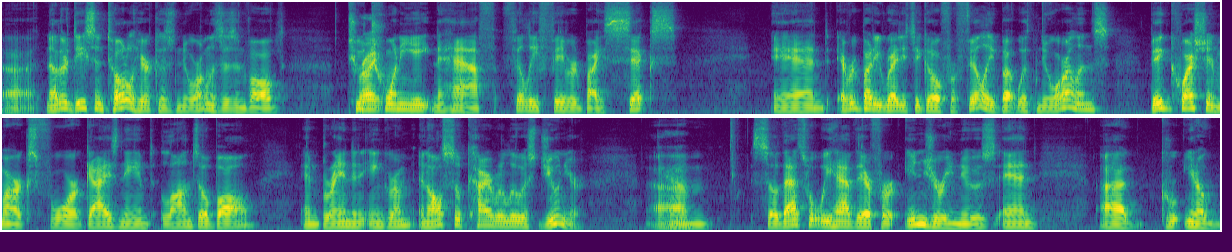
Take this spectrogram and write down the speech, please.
Uh, another decent total here because New Orleans is involved. 228 and a half. Philly favored by six. And everybody ready to go for Philly, but with New Orleans, big question marks for guys named Lonzo Ball and Brandon Ingram and also Kira Lewis Jr. Um, so that's what we have there for injury news. And, uh, gr- you know,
